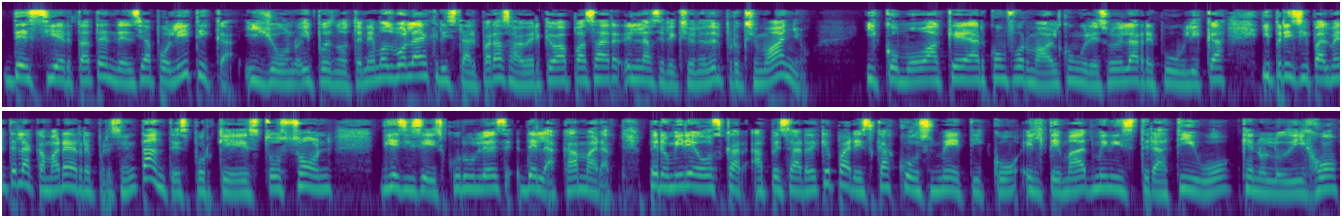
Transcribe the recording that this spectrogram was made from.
de cierta tendencia política. Y yo no, y pues no tenemos bola de cristal para saber qué va a pasar en las elecciones del próximo año. Y cómo va a quedar conformado el Congreso de la República y principalmente la Cámara de Representantes, porque estos son 16 curules de la Cámara. Pero mire, Oscar, a pesar de que parezca cosmético el tema administrativo, que nos lo dijo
